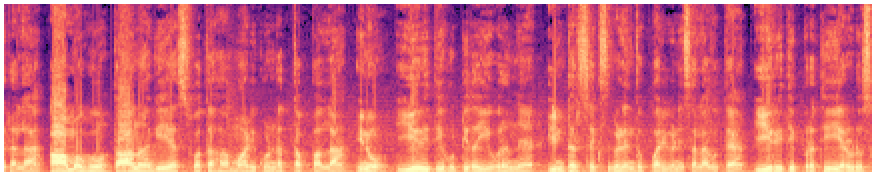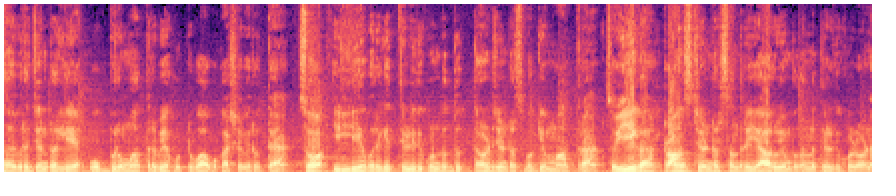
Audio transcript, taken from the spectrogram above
ಇರಲ್ಲ. ಆ ಮಗು ತಾನಾಗಿಯೇ ಸ್ವತಃ ಮಾಡಿಕೊಂಡ ತಪ್ಪಲ್ಲ. ಇನ್ನು ಈ ರೀತಿ ಹುಟ್ಟಿದ ಇವರನ್ನೇ ಇಂಟರ್ಸೆಕ್ಸ್ ಗಳೆಂದು ಪರಿಗಣಿಸಲಾಗುತ್ತೆ. ಈ ರೀತಿ ಪ್ರತಿ ಎರಡು ಸಾವಿರ ಜನರಲ್ಲಿ ಒಬ್ಬರು ಮಾತ್ರವೇ ಹುಟ್ಟುವ ಅವಕಾಶವಿರುತ್ತೆ. ಸೊ ಇಲ್ಲಿಯವರೆಗೆ ತಿಳಿದುಕೊಂಡದ್ದು ಥರ್ಡ್ ಜೆಂಡರ್ಸ್ ಬಗ್ಗೆ ಮಾತ್ರ. ಸೊ ಈಗ ಟ್ರಾನ್ಸ್ ಜೆಂಡರ್ಸ್ ಅಂದ್ರೆ ಯಾರು ಎಂಬುದನ್ನು ತಿಳಿದುಕೊಳ್ಳೋಣ.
